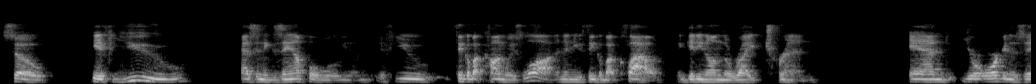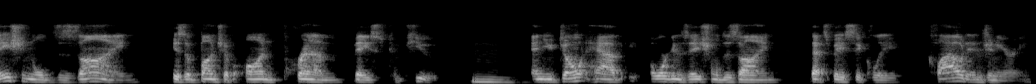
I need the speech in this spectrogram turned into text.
So if you, as an example, William, if you think about Conway's law and then you think about cloud and getting on the right trend, and your organizational design is a bunch of on-prem based compute. Mm. and you don't have organizational design that's basically cloud engineering.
